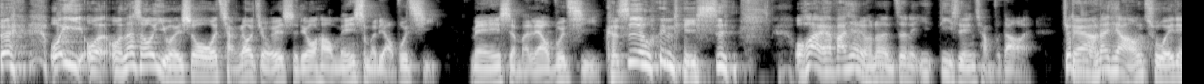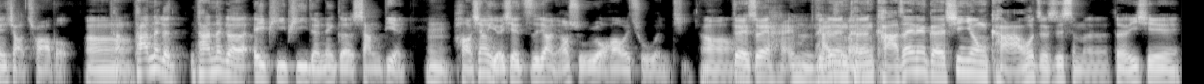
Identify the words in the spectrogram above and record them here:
对我以我我那时候以为说我抢到九月十六号没什么了不起，没什么了不起。可是问题是，我后来才发现有很多人真的一第一时间抢不到、哎，就我那天好像出了一点小 trouble，、他啊，他那个他那个 A P P 的那个商店嗯，好像有一些资料你要输入的话会出问题，哦，，对，所以还嗯有人可能卡在那个信用卡或者是什么的一些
